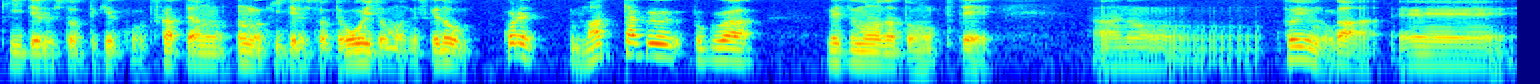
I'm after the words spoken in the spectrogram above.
聞いてる人って結構使ってあの音楽聴いてる人って多いと思うんですけど、これ全く僕は別物だと思ってて、あのー、というのが、え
